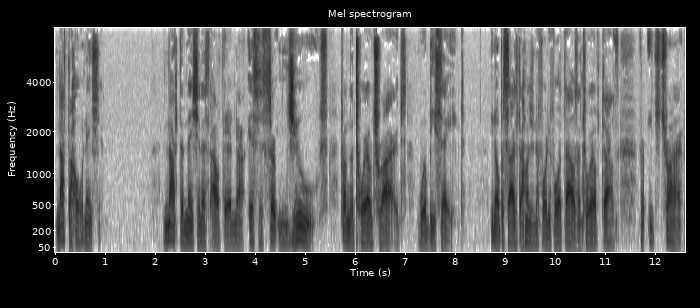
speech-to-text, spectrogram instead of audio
Not the whole nation. Not the nation that's out there now. It's certain Jews from the 12 tribes will be saved you know, besides the 144,000, 12,000 from each tribe,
